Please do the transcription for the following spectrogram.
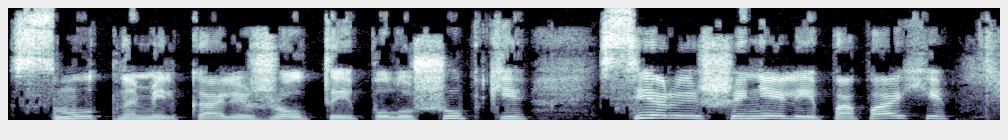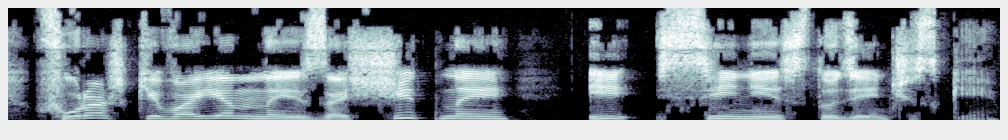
Смутно мелькали желтые полушубки, серые шинели и папахи, фуражки военные и защитные — и синие студенческие.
